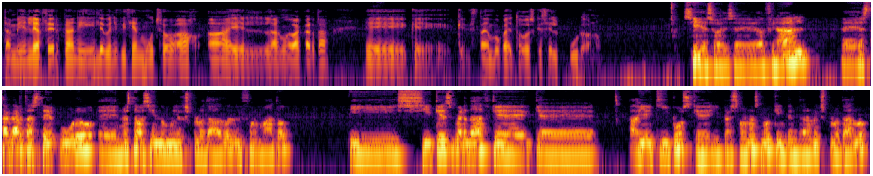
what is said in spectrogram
también le acercan y le benefician mucho a, a la nueva carta eh, que, que, está en boca de todos, que es el Uro, ¿no? Sí, eso es. Eh, al final eh, esta carta, este Uro, eh, no estaba siendo muy explotado en el formato. Y sí que es verdad que, hay equipos que, y personas ¿no? que intentaron explotarlo.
